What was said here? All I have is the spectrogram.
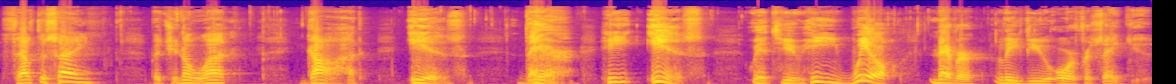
felt the same. But you know what? God is there. He is with you. He will never leave you or forsake you.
